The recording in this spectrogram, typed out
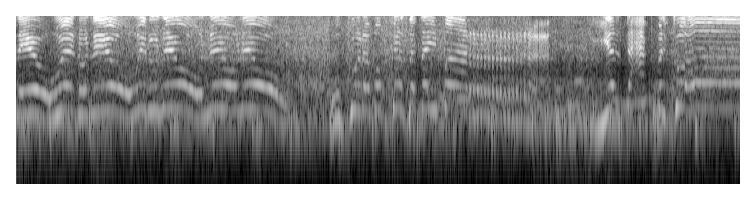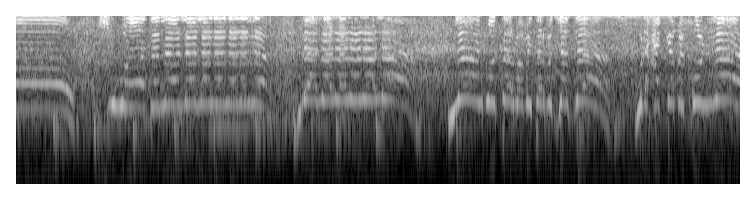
ليو وينو ليو وينو ليو ليو ليو وكرة ممتازة نيمار يلتحق بالكرة شو هذا لا لا لا لا لا لا لا لا لا لا لا لا لا المطالبة بضربة جزاء والحكم يقول لا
